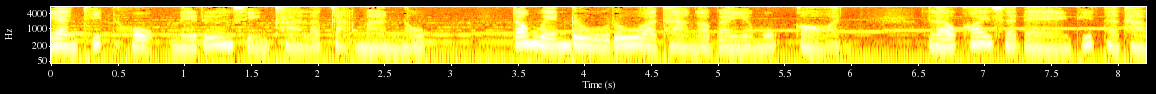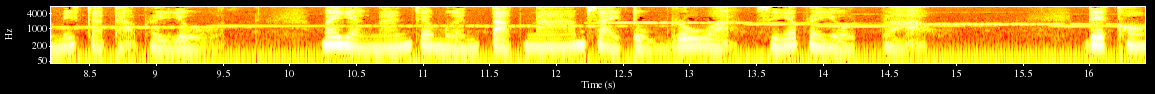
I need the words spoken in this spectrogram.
อย่างทิศหกในเรื่องสิงคาละกะมานพต้องเว้นรูรั่วทางอบายมุกก่อน แล้วค่อยแสดงทิฏฐธรรมิกัตถประโยชน์ ไม่อย่างนั้นจะเหมือนตักน้ำใส่ตุ่มรั่ว เสียประโยชน์เปล่า เด็กของ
